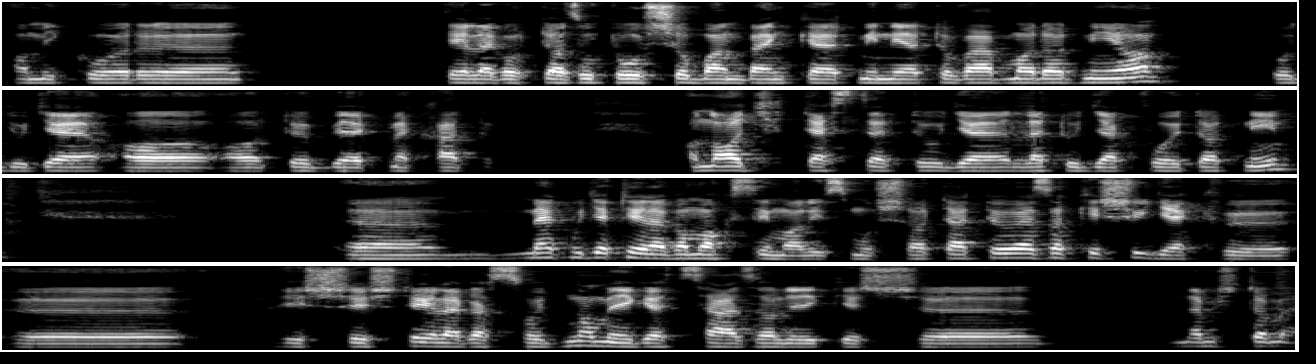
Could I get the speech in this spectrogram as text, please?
amikor tényleg ott az utolsóban ben kellett minél tovább maradnia, hogy ugye a, a többiek meg hát a nagy tesztet ugye le tudják folytatni. Meg ugye tényleg a maximalizmussal, tehát ő ez a kis ügyekvő, és, és tényleg az, hogy na még egy százalék, és nem is tudom,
